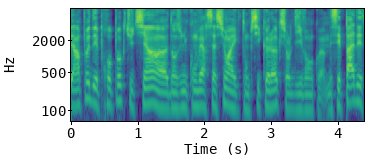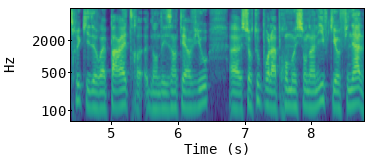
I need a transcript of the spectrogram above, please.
un peu des propos que tu tiens euh, dans une conversation avec ton psychologue sur le divan, quoi. Mais c'est pas des trucs qui devraient paraître dans des interviews, euh, surtout pour la promotion d'un livre qui au final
